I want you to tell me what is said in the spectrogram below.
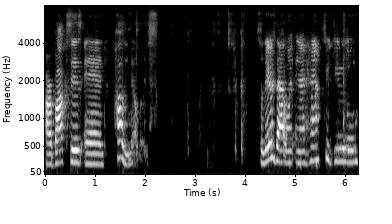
our boxes and poly mailers. So there's that one. And I have to do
